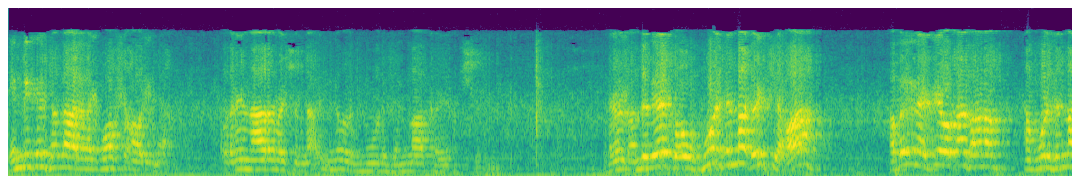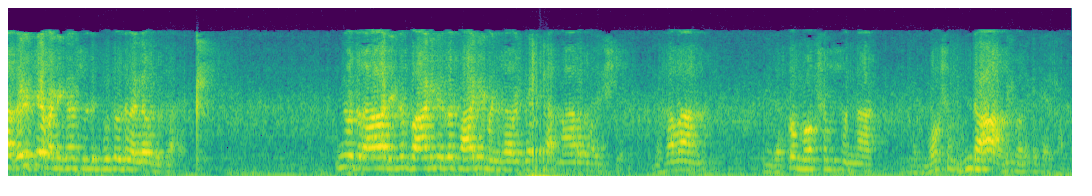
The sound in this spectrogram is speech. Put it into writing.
என்னைக்கு சொன்னார்? எனக்கு மோஷம் அப்படின்னா. உடனே நாரத மகிழ்ச்சி சொன்னார் இன்னொரு மூணு ஜென்மா கழிச்சு. வந்ததே மூணு ஜென்மா கழிச்சியா? அப்ப நான் எப்படியே உட்காந்து சொல்லலாம் நான் மூணு ஜென்மா கழிச்சே பண்ணிக்கிறேன் சொல்லி புத்தகத்தில் வெளில வந்துட்டார் இன்னொருத்தர் ஆடினும் பாடினும் காரியம் பண்ணிட்டாரு கேட்டார் நாரத மகிழ்ச்சி பகவான் நீங்க எப்ப மோட்சம் சொன்னார்? மோட்சம் உண்டா? அப்படின்னு வந்து கேட்டார்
